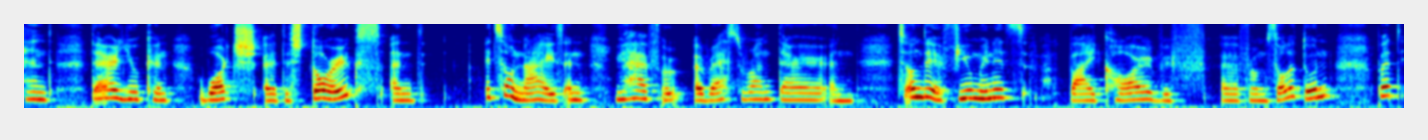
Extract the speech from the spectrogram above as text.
And there you can watch uh, the storks and it's so nice and you have a, a, restaurant there and it's only a few minutes by car with uh, from Solothurn but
